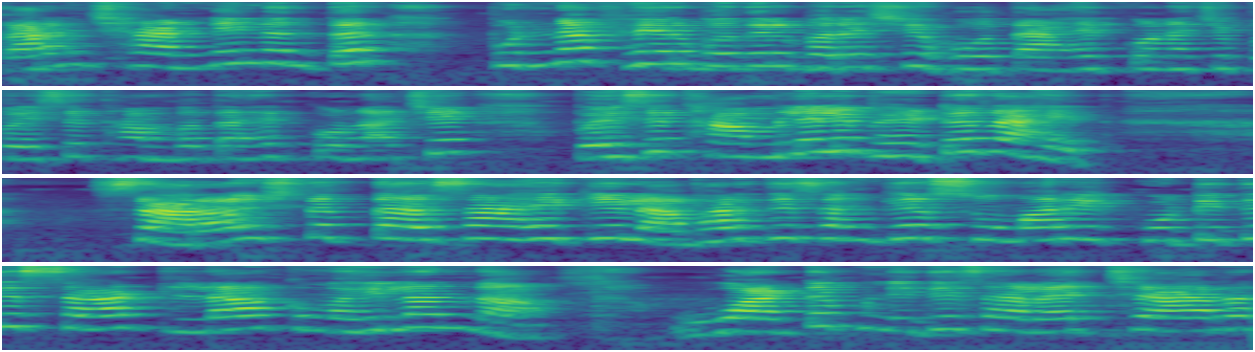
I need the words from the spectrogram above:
कारण छाननीनंतर पुन्हा फेरबदल बरेचसे होत आहेत. कोणाचे पैसे थांबत आहेत कोणाचे पैसे थांबलेले भेटत आहेत. सारांश तक्ता असा आहे की लाभार्थी संख्या सुमारे एक कोटी ते साठ लाख महिलांना वाटप निधी झालाय. चार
